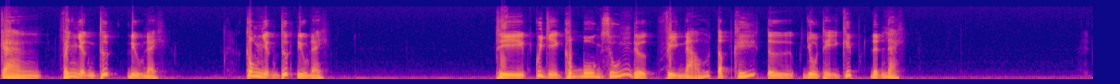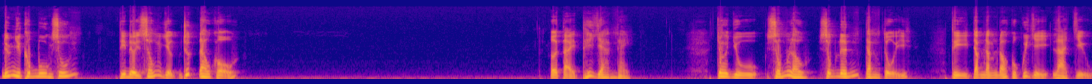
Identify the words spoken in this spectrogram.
Càng phải nhận thức điều này. Không nhận thức điều này, thì quý vị không buông xuống được phiền não tập khí từ vô thị kiếp đến nay. Nếu như không buông xuống, thì đời sống vẫn rất đau khổ. Ở tại thế gian này, cho dù sống lâu, sống đến trăm tuổi, thì trăm năm đó của quý vị là chịu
